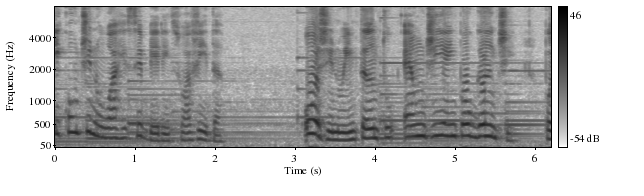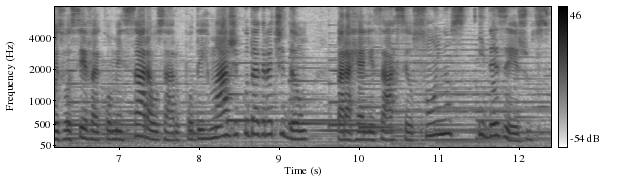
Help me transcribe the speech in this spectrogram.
e continua a receber em sua vida. Hoje, no entanto, é um dia empolgante pois você vai começar a usar o poder mágico da gratidão para realizar seus sonhos e desejos.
